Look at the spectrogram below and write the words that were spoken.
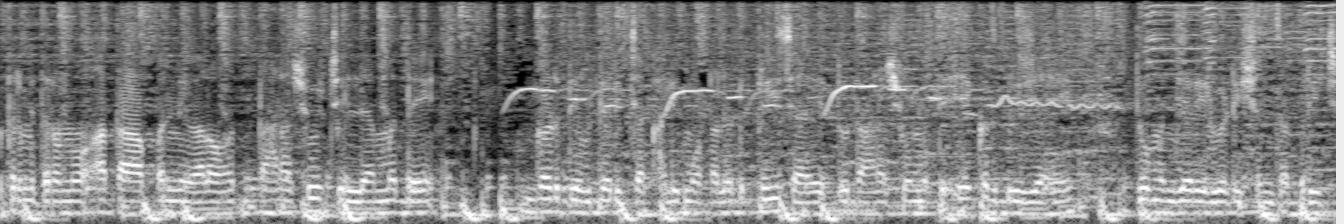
तर मित्रांनो आता आपण निघालो आहोत धाराशिव जिल्ह्यामध्ये. गडदेवदरीच्या खाली मोठा लढ ब्रिज आहे. तो धाराशिवमध्ये एकच ब्रिज आहे. तो म्हणजे रेल्वे स्टेशनचा ब्रिज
